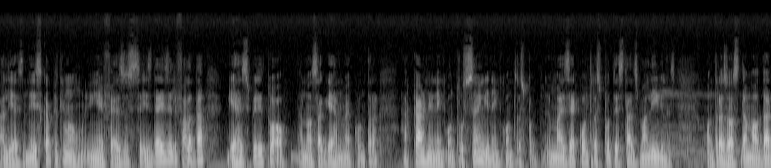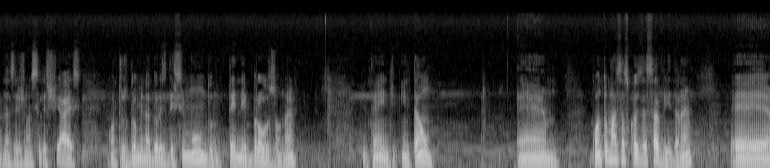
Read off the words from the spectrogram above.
aliás, nesse capítulo não, em Efésios 6, 10, ele fala da guerra espiritual. A nossa guerra não é contra a carne, nem contra o sangue, nem contra as, mas é contra as potestades malignas, contra as hostes da maldade nas regiões celestiais, contra os dominadores desse mundo tenebroso, né? Entende? Então, é, quanto mais as coisas dessa vida, né? É,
